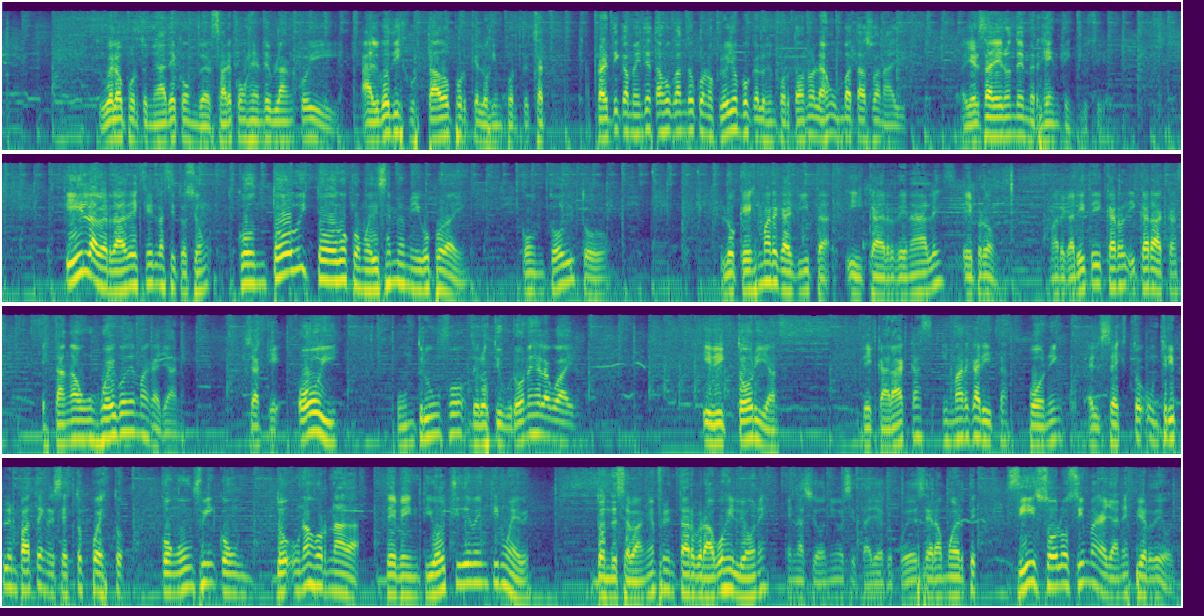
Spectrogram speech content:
Tuve la oportunidad de conversar con Henry Blanco y algo disgustado porque los importados, prácticamente está jugando con los criollos porque los importados no le dan un batazo a nadie. Ayer salieron de emergente inclusive. Y la verdad es que la situación, con todo y todo, como dice mi amigo por ahí, con todo y todo, lo que es Margarita y Cardenales, eh, perdón, Margarita y, Car- y Caracas están a un juego de Magallanes. O sea que hoy un triunfo de los tiburones de la Guaira y victorias de Caracas y Margarita ponen el sexto, un triple empate en el sexto puesto con un fin, con una jornada de 28 y de 29 donde se van a enfrentar Bravos y Leones en la ciudad universitaria, que puede ser a muerte, si solo si Magallanes pierde hoy.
